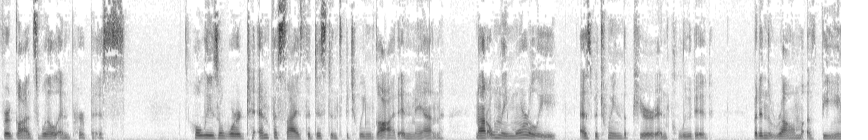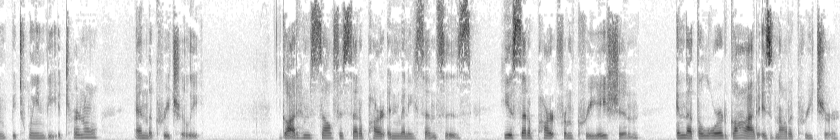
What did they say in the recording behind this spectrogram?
for God's will and purpose. Holy is a word to emphasize the distance between God and man, not only morally, as between the pure and polluted, but in the realm of being between the eternal and the creaturely. God Himself is set apart in many senses. He is set apart from creation, in that the Lord God is not a creature,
